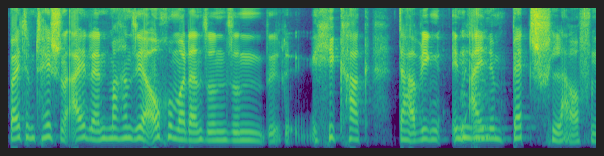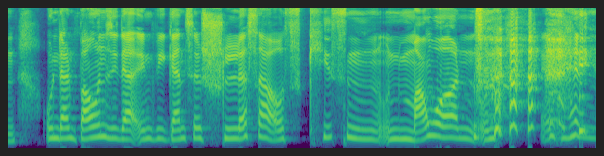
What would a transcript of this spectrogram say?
bei Temptation Island machen sie ja auch immer dann so ein, so ein Hickhack da wegen in Mhm. einem Bett schlafen. Und dann bauen sie da irgendwie ganze Schlösser aus Kissen und Mauern und einen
